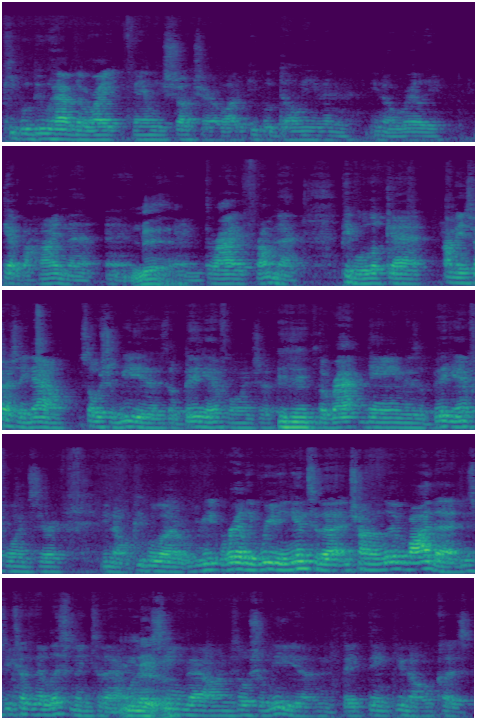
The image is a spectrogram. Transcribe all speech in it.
people do have the right family structure, a lot of people don't even, you know, really get behind that and Yeah. and thrive from that. People look at, I mean, especially now, social media is a big influencer. Mhm. The rap game is a big influencer. You know, people are re- really reading into that and trying to live by that just because they're listening to that. When Yeah. they're seeing that on social media, and they think, you know, because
